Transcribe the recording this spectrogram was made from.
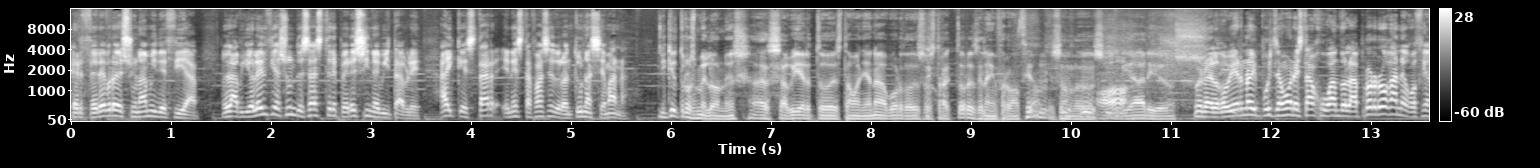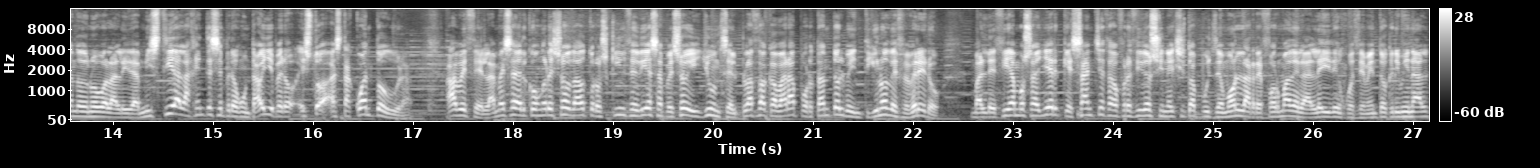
el cerebro de Tsunami decía, la violencia es un desastre pero es inevitable, hay que estar en esta fase durante una semana. ¿Y qué otros melones has abierto esta mañana a bordo de esos tractores de la información, que son los Oh. diarios? Bueno, el gobierno y Puigdemont están jugando la prórroga, negociando de nuevo la ley de amnistía. La gente se pregunta, oye, pero ¿esto hasta cuánto dura? ABC, la mesa del Congreso da otros 15 días a PSOE y Junts. El plazo acabará, por tanto, el 21 de febrero. Maldecíamos ayer que Sánchez ha ofrecido sin éxito a Puigdemont la reforma de la ley de enjuiciamiento criminal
